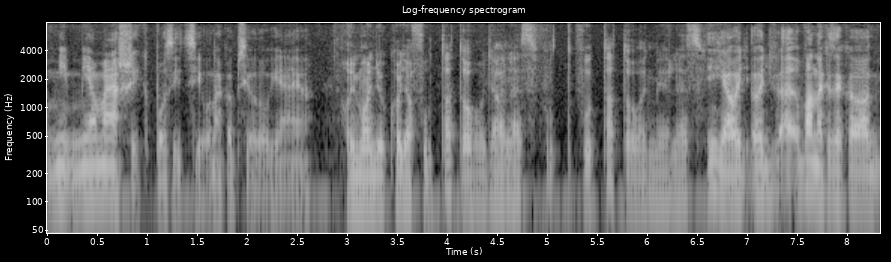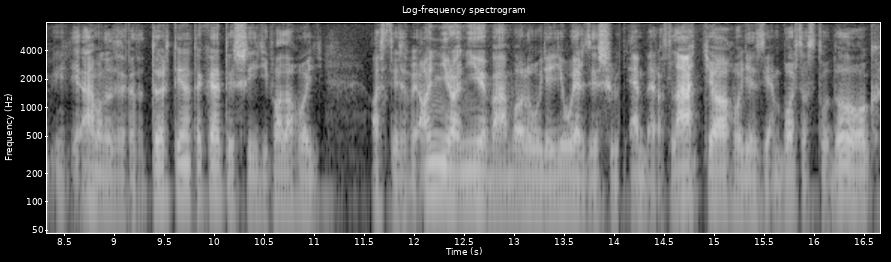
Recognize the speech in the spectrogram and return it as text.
mi, mi a másik pozíciónak a pszichológiája? Hogy mondjuk, hogy a futtató, hogyan lesz fut, futtató, vagy miért lesz? Igen, hogy, hogy vannak ezek a, elmondod ezeket a történeteket, és így valahogy azt érzem, hogy annyira nyilvánvaló, hogy egy jó érzésű ember azt látja, hogy ez ilyen borzasztó dolog,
